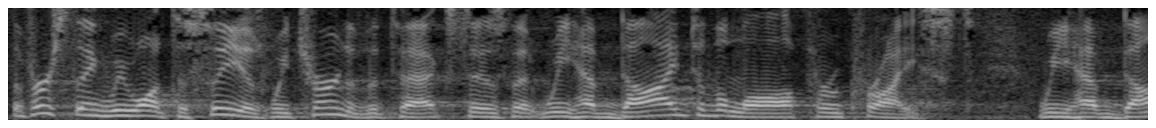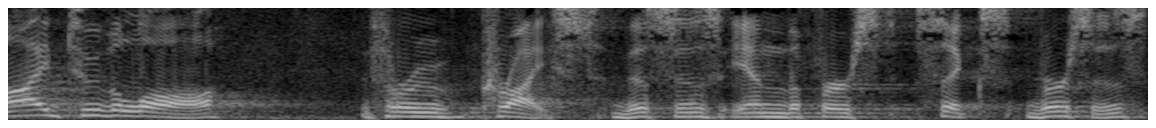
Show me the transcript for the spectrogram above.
The first thing we want to see as we turn to the text is that we have died to the law through Christ. We have died to the law through Christ. This is in the first six verses.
